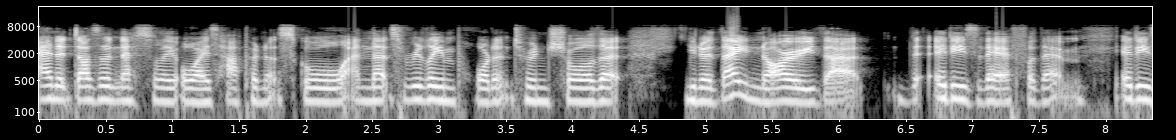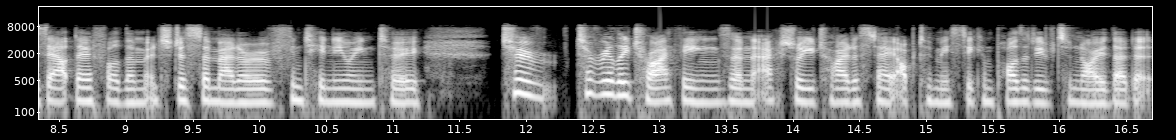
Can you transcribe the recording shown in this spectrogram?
And it doesn't necessarily always happen at school. And that's really important to ensure that, you know, they know that it is there for them. It is out there for them. It's just a matter of continuing to to to really try things and actually try to stay optimistic and positive to know that it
